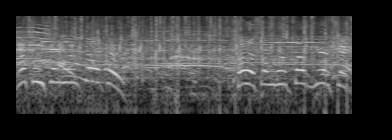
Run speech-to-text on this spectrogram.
That's what we said he wanted to go to. Taylor said he wanted to go to your check.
